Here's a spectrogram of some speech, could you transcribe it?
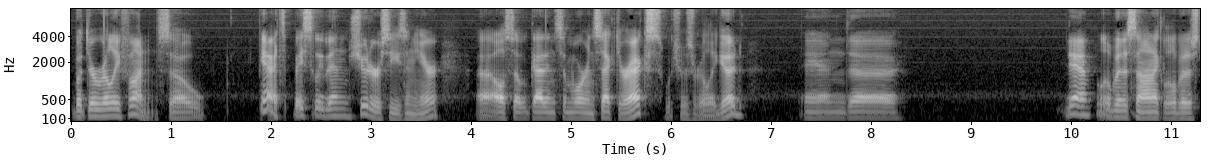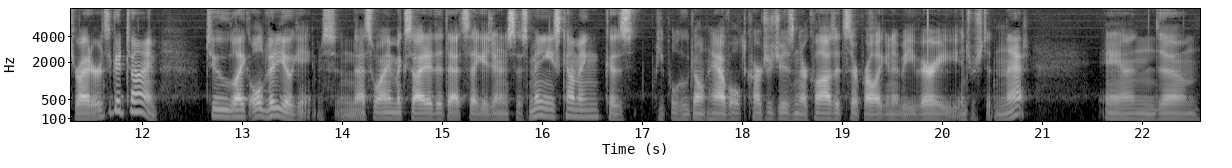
But they're really fun. So, yeah, it's basically been shooter season here. Uh, also got in some more Insector X, which was really good. And, uh, yeah, a little bit of Sonic, a little bit of Strider. It's a good time to like old video games, and that's why I'm excited that that Sega Genesis Mini is coming. Because people who don't have old cartridges in their closets are probably going to be very interested in that. And um,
